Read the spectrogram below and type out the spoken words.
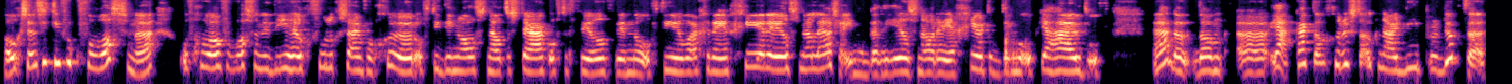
Hoogsensitief ook volwassenen, of gewoon volwassenen die heel gevoelig zijn voor geur, of die dingen al snel te sterk of te veel vinden, of die heel erg reageren heel snel. Hè? Als jij iemand bent die heel snel reageert op dingen op je huid, of, hè, dan, dan uh, ja, kijk dan gerust ook naar die producten.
